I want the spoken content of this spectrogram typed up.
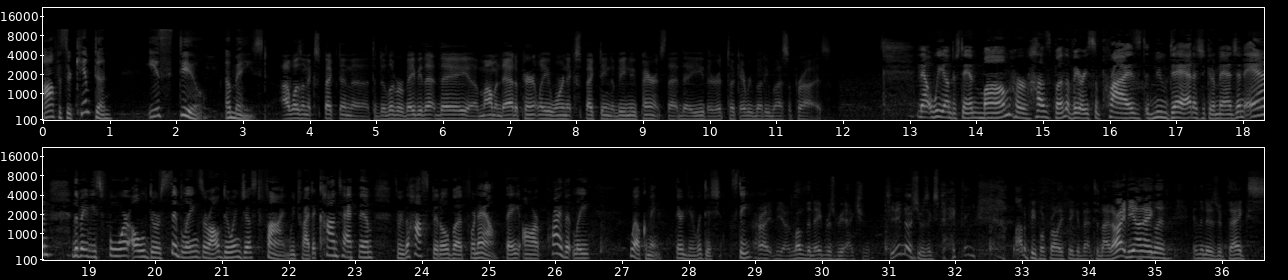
Officer Kempton is still amazed. I wasn't expecting uh, to deliver a baby that day. Uh, Mom and Dad apparently weren't expecting to be new parents that day either. It took everybody by surprise. Now, we understand mom, her husband, a very surprised new dad, as you can imagine, and the baby's four older siblings are all doing just fine. We tried to contact them through the hospital, but for now, they are privately welcoming their new addition. Steve? All right, Dion, love the neighbor's reaction. She didn't know she was expecting. A lot of people are probably thinking that tonight. All right, Dion Anglin in the newsroom. Thanks.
